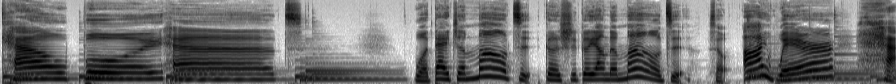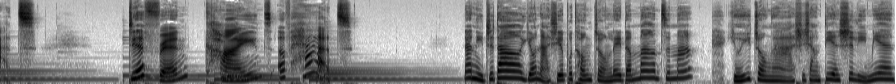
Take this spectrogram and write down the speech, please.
cowboy hats. 我戴着帽子，各式各样的帽子。So I wear hats, different kinds of hats. 那你知道有哪些不同种类的帽子吗？ 有一种啊，是像电视里面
